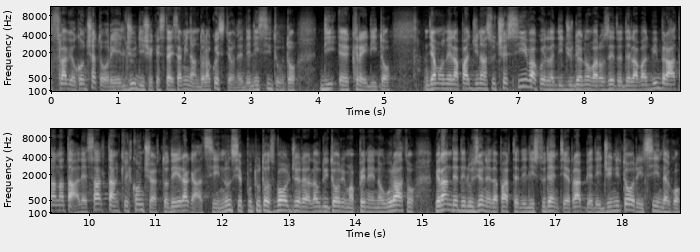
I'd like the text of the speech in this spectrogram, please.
Flavio Conciatori il giudice che sta esaminando la questione dell'istituto di eh, credito. Andiamo nella pagina successiva, quella di Giulianova Roseto e della Val Vibrata. Natale salta anche il concerto dei ragazzi. Non si è potuto svolgere all'auditorium appena inaugurato. Grande delusione da parte degli studenti e rabbia dei genitori. Il sindaco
